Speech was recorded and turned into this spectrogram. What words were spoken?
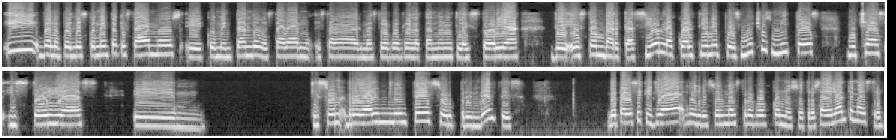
Y bueno, pues les comento que estábamos eh, comentando, o estaba, estaba el maestro Rob relatándonos la historia de esta embarcación, la cual tiene pues muchos mitos, muchas historias em, que son realmente sorprendentes. Me parece que ya regresó el maestro Rob con nosotros. Adelante, maestro.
